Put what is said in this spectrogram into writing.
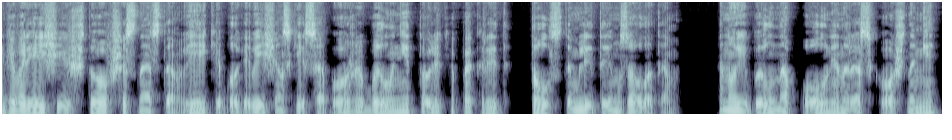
говорящие, что в XVI веке Благовещенский собор был не только покрыт толстым литым золотом, но и был наполнен роскошными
